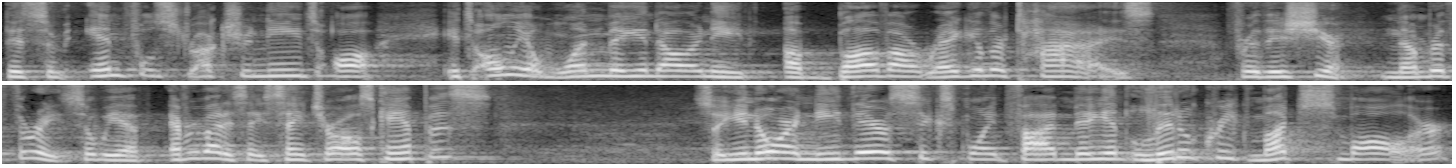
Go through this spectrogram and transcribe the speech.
There's some infrastructure needs. All, it's only a $1 million need above our regular ties for this year. Number three. So we have everybody say St. Charles campus. So you know our need there is 6.5 million. Little Creek, much smaller,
